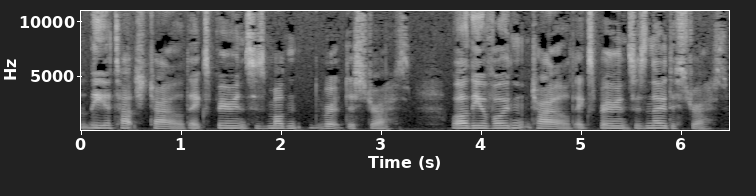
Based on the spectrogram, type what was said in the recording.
securely attached child experiences moderate distress, while the avoidant child experiences no distress,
